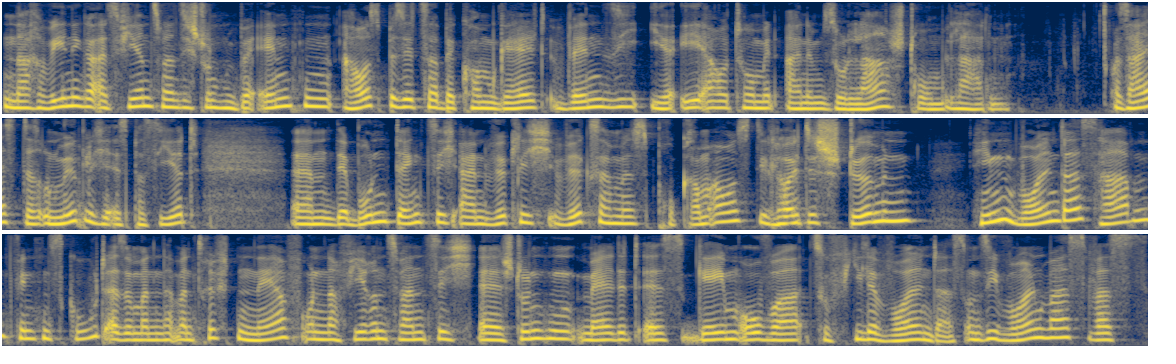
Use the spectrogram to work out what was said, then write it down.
nach weniger als 24 Stunden beenden. Hausbesitzer bekommen Geld, wenn sie ihr E-Auto mit einem Solarstrom laden. Das heißt, das Unmögliche ist passiert. Ähm, der Bund denkt sich ein wirklich wirksames Programm aus. Die Leute stürmen hin, wollen das haben, finden es gut. Also man, man trifft einen Nerv und nach 24 äh, Stunden meldet es Game Over. Zu viele wollen das. Und sie wollen was, was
